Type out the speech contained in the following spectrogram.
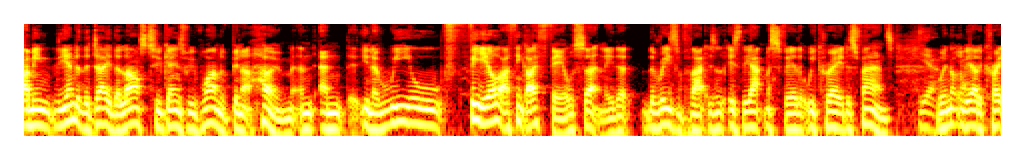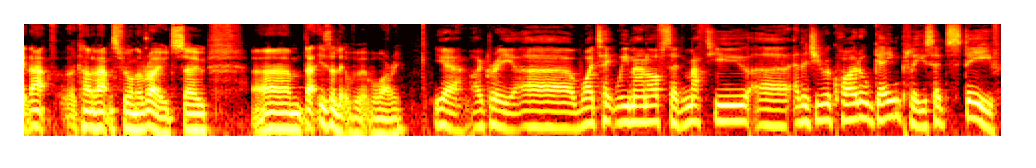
I mean, the end of the day, the last two games we've won have been at home, and and you know we all feel. I think I feel certainly that the reason for that is is the atmosphere that we created as fans. Yeah. We're not going to be able to create that kind of atmosphere on the road, so um, that is a little bit of a worry. Yeah, I agree. Uh, why take Wee Man off? Said Matthew. Uh, energy required all game, please. Said Steve.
